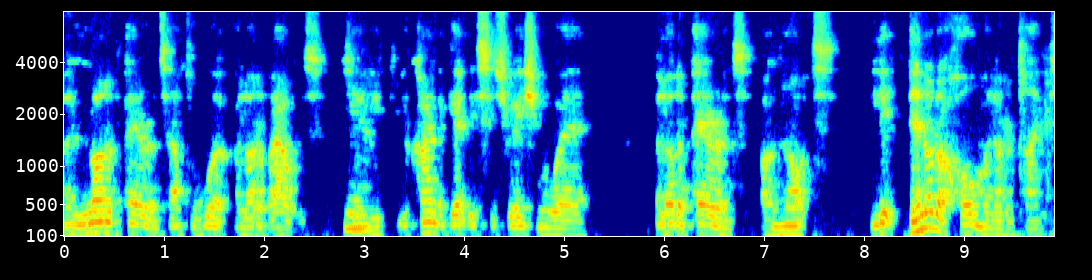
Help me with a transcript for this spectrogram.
a lot of parents have to work a lot of hours. So Yeah. you, you kind of get this situation where a lot of parents are not, they're not at home a lot of times.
